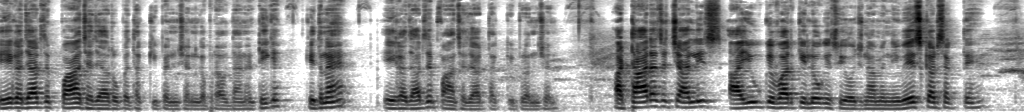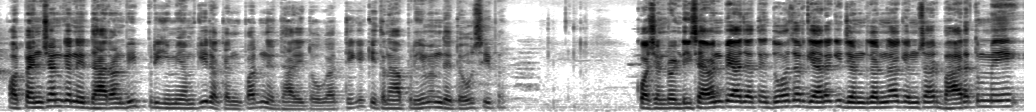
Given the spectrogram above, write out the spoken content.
एक हज़ार से पाँच हज़ार रुपये तक की पेंशन का प्रावधान है, ठीक है? कितना है? एक हज़ार से पाँच हज़ार तक की पेंशन। अट्ठारह से चालीस आयु के वर्ग के लोग इस योजना में निवेश कर सकते हैं और पेंशन का निर्धारण भी प्रीमियम की रकम पर निर्धारित होगा, ठीक है? कितना आप प्रीमियम देते हो उसी पर। क्वेश्चन ट्वेंटी सेवन पे आ जाते हैं। 2011 की जनगणना के अनुसार भारत में,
